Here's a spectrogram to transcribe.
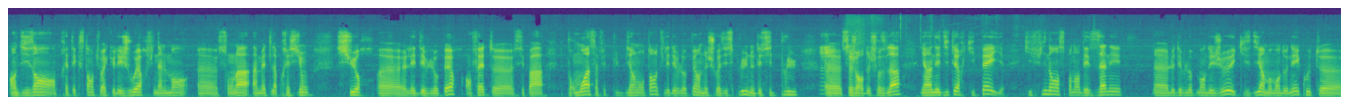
en disant, en prétextant, tu vois, que les joueurs finalement euh, sont là à mettre la pression sur euh, les développeurs. En fait, euh, c'est pas. Pour moi, ça fait depuis bien longtemps que les développeurs ne choisissent plus, ne décident plus hmm. euh, ce genre de choses-là. Il y a un éditeur qui paye, qui finance pendant des années euh, le développement des jeux et qui se dit à un moment donné, écoute, euh,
